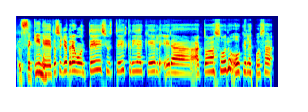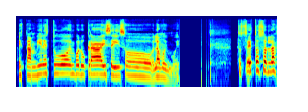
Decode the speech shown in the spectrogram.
El Sequine. Eh, entonces yo pregunté si ustedes creían que él era actuaba solo o que la esposa es- también estuvo involucrada y se hizo la muy muy. Entonces estas son las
